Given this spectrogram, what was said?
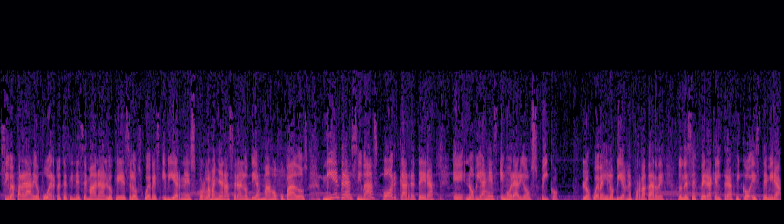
Si vas para el aeropuerto este fin de semana, lo que es los jueves y viernes por la mañana serán los días más ocupados. Mientras si vas por carretera, eh, no viajes en horarios pico los jueves y los viernes por la tarde, donde se espera que el tráfico esté, mira,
